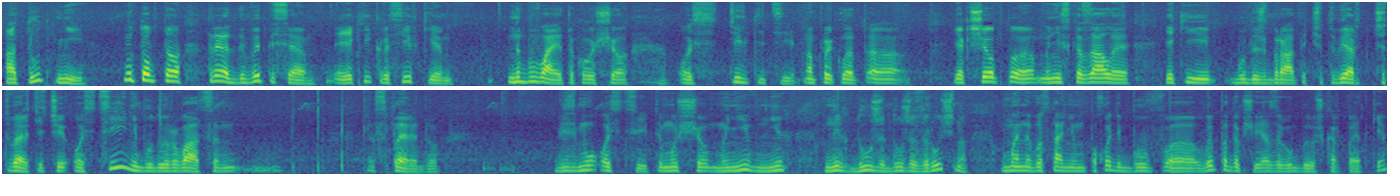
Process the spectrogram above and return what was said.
А тут ні. Ну, тобто, треба дивитися, які кросівки не буває такого, що ось тільки ці. Наприклад, е, якщо б е, мені сказали, які будеш брати четвер, четверті чи ось ці, не буду рватися спереду, візьму ось ці, тому що мені в них, в них дуже-дуже зручно. У мене в останньому поході був е, випадок, що я загубив шкарпетки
